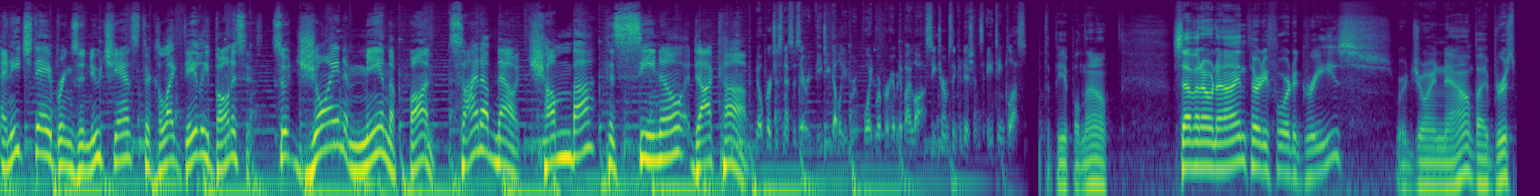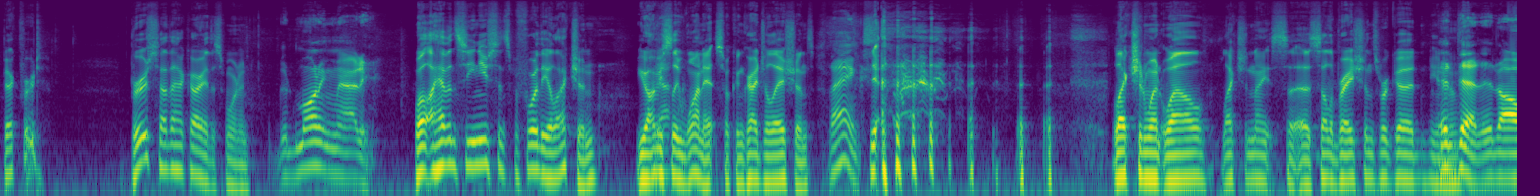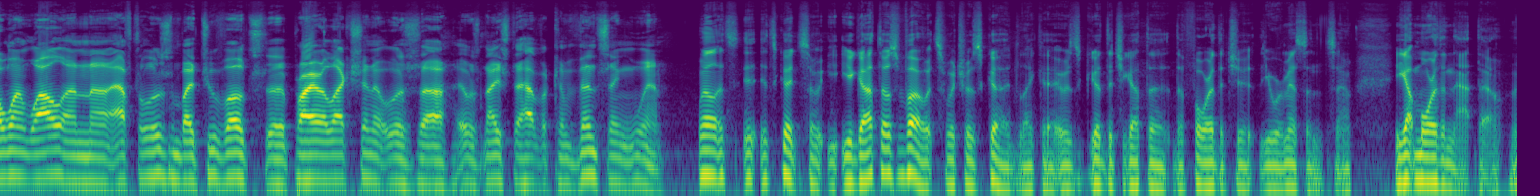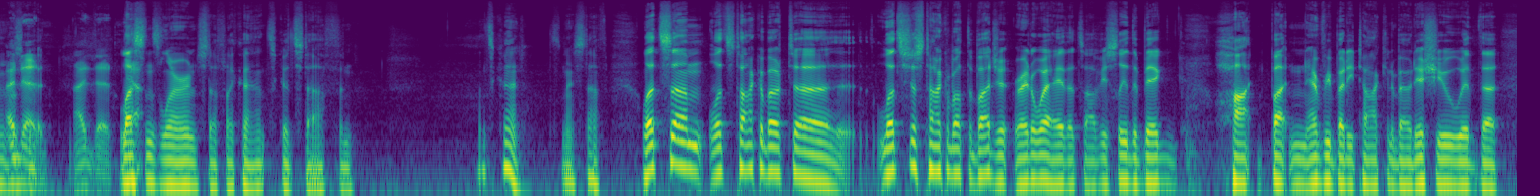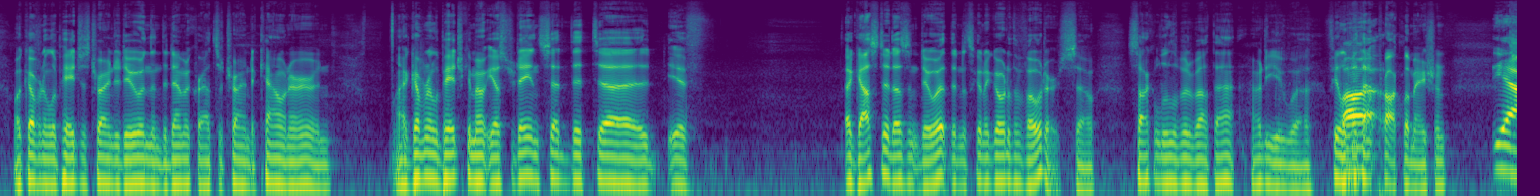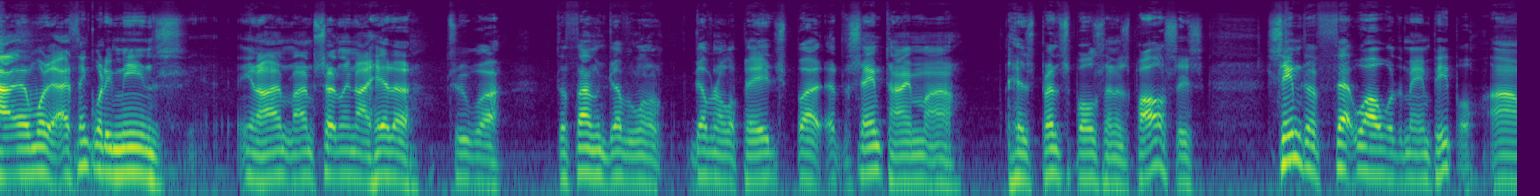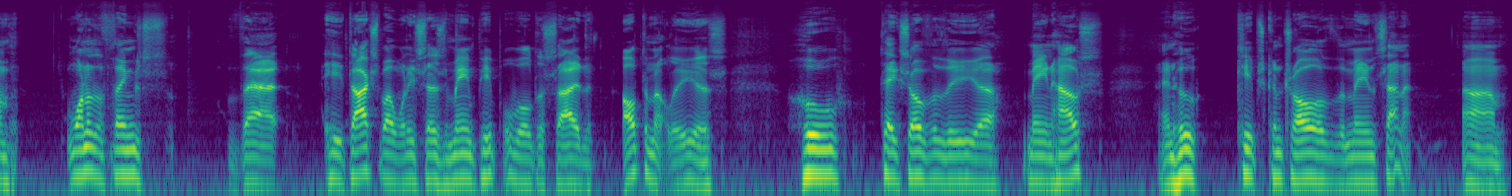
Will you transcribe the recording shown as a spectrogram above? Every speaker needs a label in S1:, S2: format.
S1: and each day brings a new chance to collect daily bonuses. So join me in the fun. Sign up now at ChumbaCasino.com.
S2: No purchase necessary. VGW. Void were prohibited by law. See terms and conditions. 18 plus.
S3: Let the people know. 709, 34 degrees. We're joined now by Bruce Bickford. Bruce, how the heck are you this morning?
S4: Good morning, Maddie.
S3: Well, I haven't seen you since before the election. You obviously won it, so congratulations.
S4: Thanks.
S3: Election went well. Election night uh, celebrations were good. You know?
S4: It did. It all went well, and uh, after losing by two votes the prior election, it was uh, it was nice to have a convincing win.
S3: Well, it's it's good. So you got those votes, which was good. Like uh, it was good that you got the the four that you you were missing. So you got more than that, though.
S4: I did.
S3: good.
S4: I did.
S3: Lessons learned, stuff like that. It's good stuff, and that's good. Nice stuff. Let's um let's talk about uh let's just talk about the budget right away. That's obviously the big hot button everybody talking about issue with uh, what Governor LePage is trying to do, and then the Democrats are trying to counter. And uh, Governor LePage came out yesterday and said that uh, if Augusta doesn't do it, then it's going to go to the voters. So let's talk a little bit about that. How do you uh, feel about
S4: Uh,
S3: that proclamation?
S4: Yeah, and what I think what he means, you know, I'm I'm certainly not here to to uh, defend Governor Governor LePage, but at the same time, uh, his principles and his policies seem to fit well with the Maine people. Um, one of the things that he talks about when he says the Maine people will decide ultimately is who takes over the uh, Maine House and who keeps control of the Maine Senate. Um,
